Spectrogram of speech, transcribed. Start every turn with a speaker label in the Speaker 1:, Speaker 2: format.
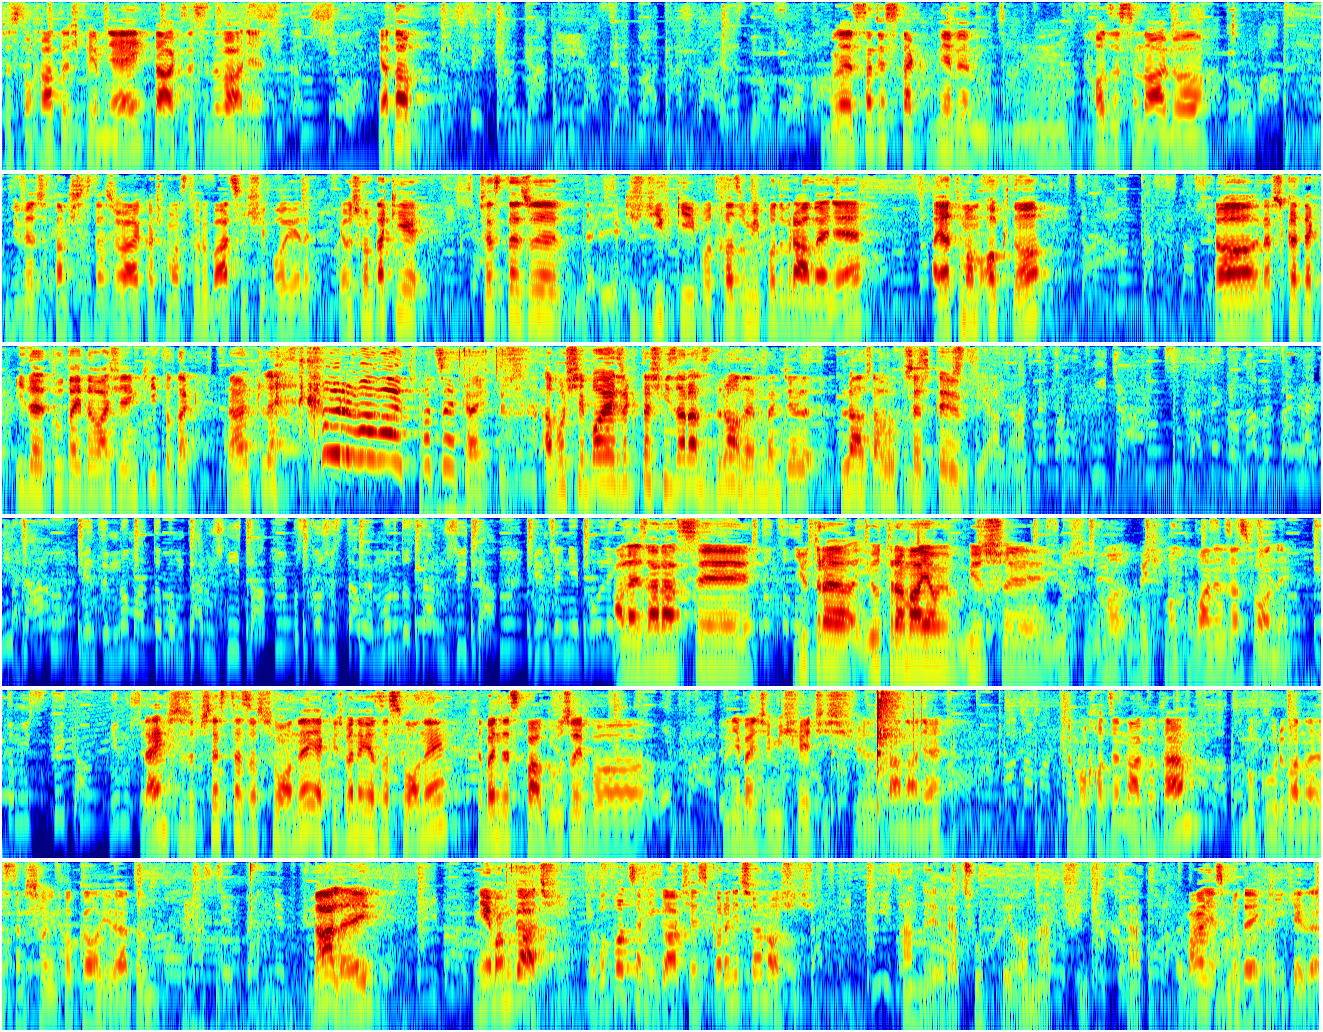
Speaker 1: przez tą chatę śpię mniej? Tak, zdecydowanie. Ja to... W ogóle ostatnio sobie tak, nie wiem, mm, chodzę sobie nago. Dziwię, że tam się zdarzyła jakaś masturbacja i się boję. Ja już mam takie, przez te, że jakieś dziwki podchodzą mi pod bramę, nie? A ja tu mam okno. To na przykład jak idę tutaj do łazienki, to tak na tle, kurwa mać, poczekaj. Albo się boję, że ktoś mi zaraz dronem będzie latał przed tym.
Speaker 2: Krystiana.
Speaker 1: Ale zaraz y, jutro, jutro mają już, y, już mo być montowane zasłony. Wydaje mi się, że przez te zasłony, jak już będę miał zasłony, to będę spał dłużej, bo nie będzie mi świecić z rana, nie? Czemu chodzę nago tam? Bo kurwa, no jestem w swoim pokoju, ja to... Dalej! Nie mam gaci. No bo po co mi gacie, skoro nie trzeba nosić?
Speaker 2: Racuchy ona.
Speaker 1: Normalnie spodenki i tyle.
